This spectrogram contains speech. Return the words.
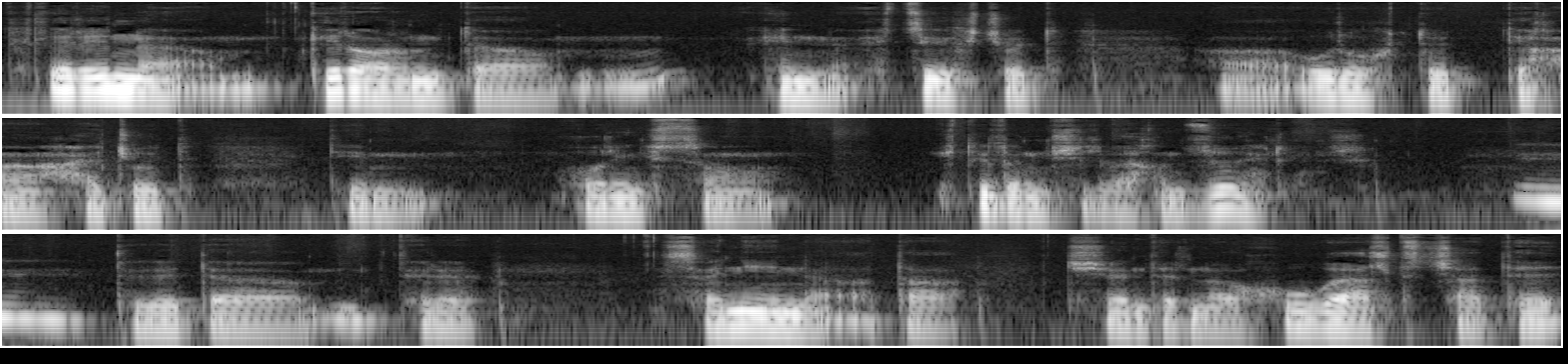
Тэгэхээр энэ гэр оронд энэ эцэг эхчүүд өөр хүүхдүүдийнхаа хажууд тийм өөрийн гэсэн ихтгэл өнөмшил байх нь зөв хэрэг юм шиг. Тэгээд тэр саяны энэ одоо жишээн тэр нөгөө хүүгээ алдчихаа те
